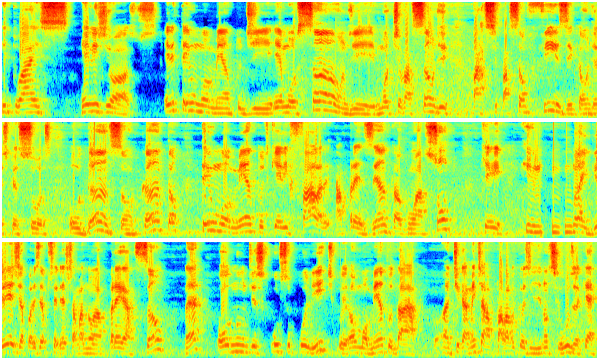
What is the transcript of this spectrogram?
rituais religiosos. Ele tem um momento de emoção, de motivação, de participação física, onde as pessoas ou dançam ou cantam. Tem um momento que ele fala, apresenta algum assunto, que, que numa igreja, por exemplo, seria chamado uma pregação, né? ou num discurso político, é o momento da. Antigamente é uma palavra que hoje em dia não se usa, que é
